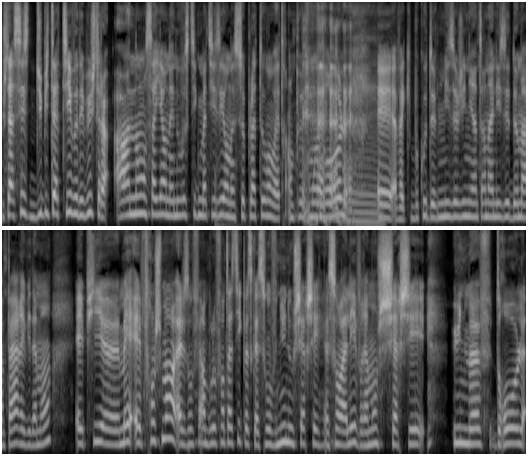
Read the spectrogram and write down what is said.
J'étais assez dubitative au début. J'étais là, ah non, ça y est, on est nouveau stigmatisé, on est ce plateau, on va être un peu moins drôle. Et avec beaucoup de misogynie internalisée de ma part, évidemment. Et puis, euh, mais franchement, elles ont fait un boulot fantastique parce qu'elles sont venues nous chercher. Elles sont allées vraiment chercher une meuf drôle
